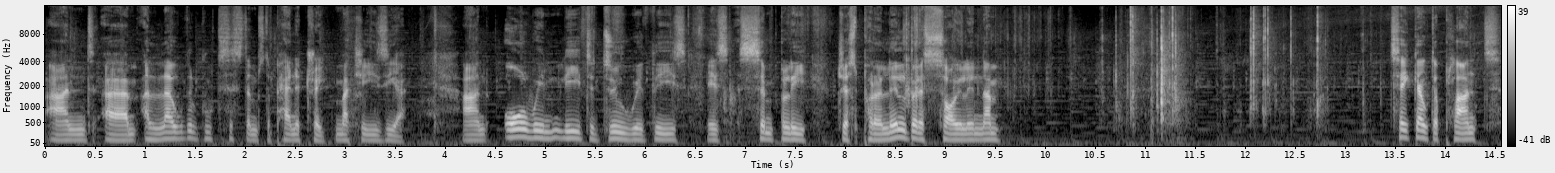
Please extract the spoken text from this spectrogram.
and um, allow the root systems to penetrate much easier and all we need to do with these is simply just put a little bit of soil in them. Take out the plant.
